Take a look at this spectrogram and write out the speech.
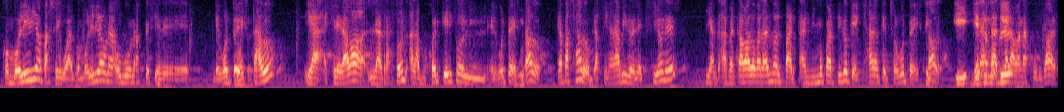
Con Bolivia pasó igual. Con Bolivia hubo una especie de, golpe de Estado y se le daba la razón a la mujer que hizo el, golpe de Estado. ¿Qué ha pasado? Que al final ha habido elecciones y ha, acabado ganando al, mismo partido que, que echó el golpe de Estado. Y, esa mujer... la van a juzgar.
